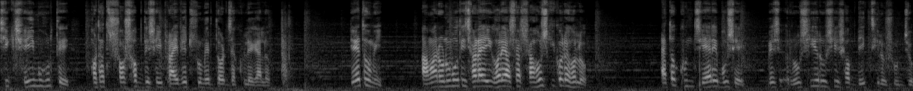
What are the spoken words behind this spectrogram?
ঠিক সেই মুহূর্তে হঠাৎ সশব্দে সেই প্রাইভেট রুমের দরজা খুলে গেল। কে তুমি? আমার অনুমতি ছাড়া এই ঘরে আসার সাহস কি করে হলো? এতক্ষণ চেয়ারে বসে বেশ রসিয়ে রসিয়ে সব দেখছিল সূর্য।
